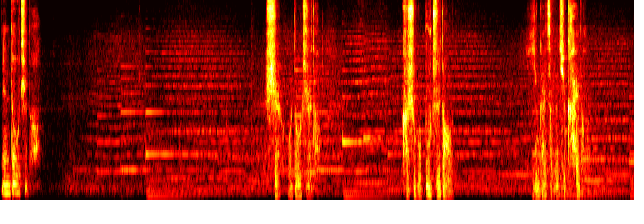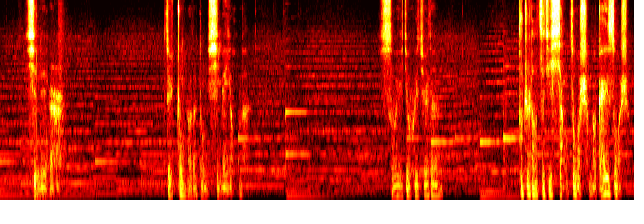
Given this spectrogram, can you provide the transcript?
您都知道。是我都知道，可是我不知道应该怎么去开导你。心里边最重要的东西没有了，所以就会觉得不知道自己想做什么，该做什么，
